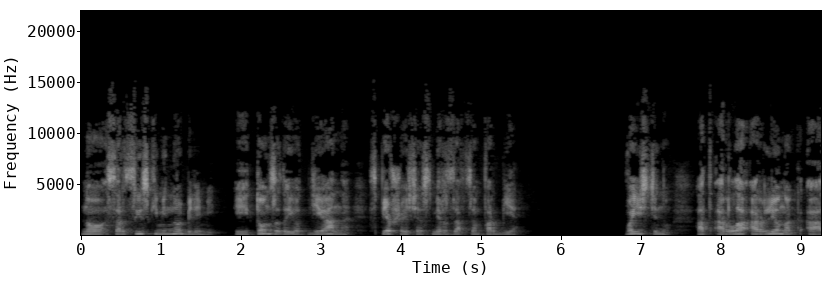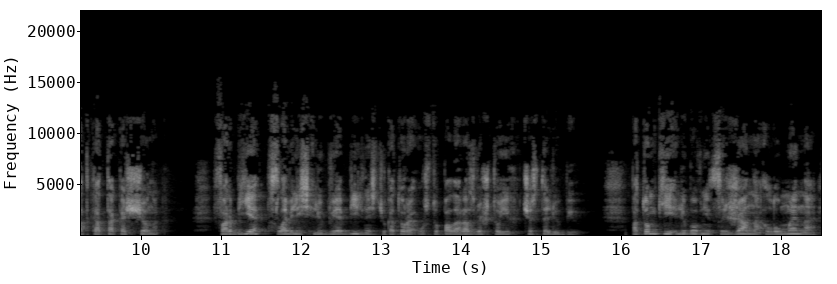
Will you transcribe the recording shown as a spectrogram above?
но с арцийскими нобелями, и тон задает Диана, спевшаяся с мерзавцем Фарбье. Воистину, от орла орленок, а от кота кощенок. Фарбье славились любвеобильностью, которая уступала разве что их честолюбию. Потомки любовницы Жана Лумена,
